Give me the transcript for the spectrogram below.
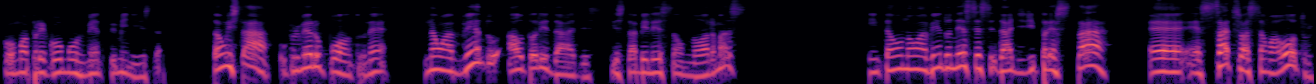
como apregou o movimento feminista. Então está o primeiro ponto, né? Não havendo autoridades que estabeleçam normas, então não havendo necessidade de prestar é, é, satisfação a outro,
